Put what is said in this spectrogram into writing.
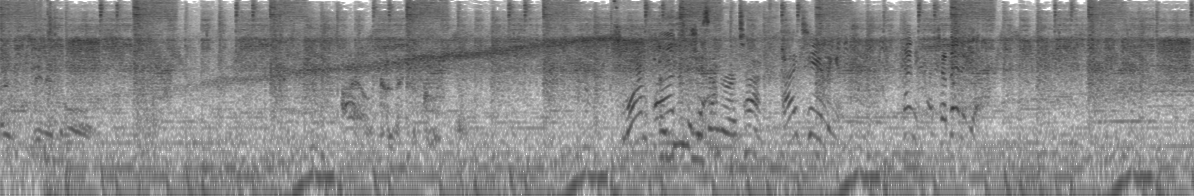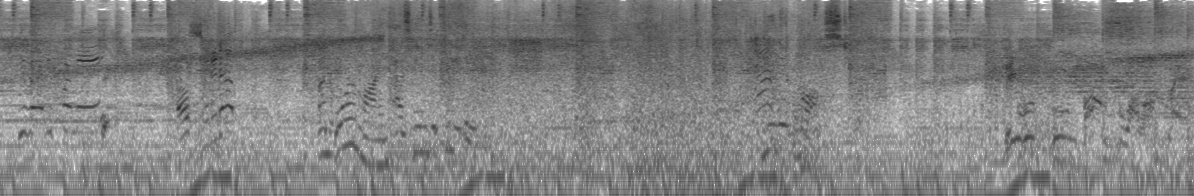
I've seen it all. I'll collect the crew. Swarm A pods unit is under attack. Titanium. Panica Shabelia. You ready for me? I'll suit it up. An ore mine has been depleted. Unit lost. They will soon bow to our flag.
